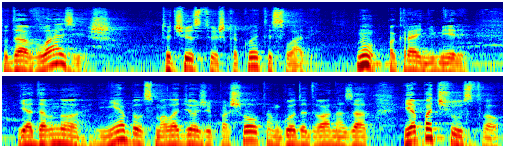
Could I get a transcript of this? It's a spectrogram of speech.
туда влазишь, то чувствуешь, какой ты слабый. Ну, по крайней мере, я давно не был, с молодежью пошел, там года два назад. Я почувствовал,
